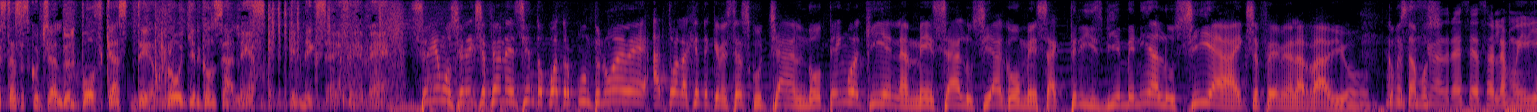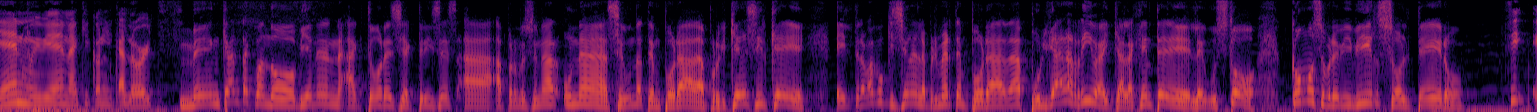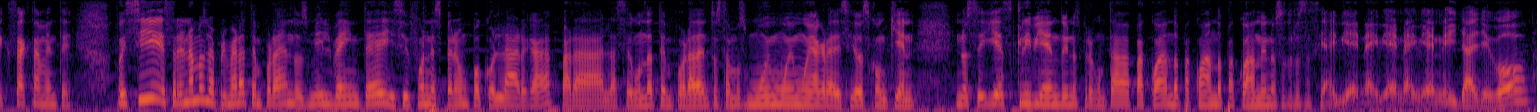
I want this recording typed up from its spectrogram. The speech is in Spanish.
Estás escuchando el podcast de Roger González en Exa FM. Seguimos en XFM 104.9. A toda la gente que me está escuchando, tengo aquí en la mesa Lucía Gómez, actriz. Bienvenida, Lucía, a XFM a la radio. ¿Cómo estamos? Muchísimas gracias, hola, muy bien, muy bien, aquí con el calor. Me encanta cuando vienen actores y actrices a, a promocionar una segunda temporada, porque quiere decir que el trabajo que hicieron en la primera temporada, pulgar arriba y que a la gente le gustó. ¿Cómo sobrevivir soltero? Sí, exactamente. Pues sí, estrenamos la primera temporada en 2020 y sí fue una espera un poco larga para la segunda temporada, entonces estamos muy, muy, muy agradecidos con quien nos seguía escribiendo y nos preguntaba, ¿para cuándo, para cuándo, para cuándo? Y nosotros así, ahí viene, ahí viene, ahí viene, y ya llegó.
